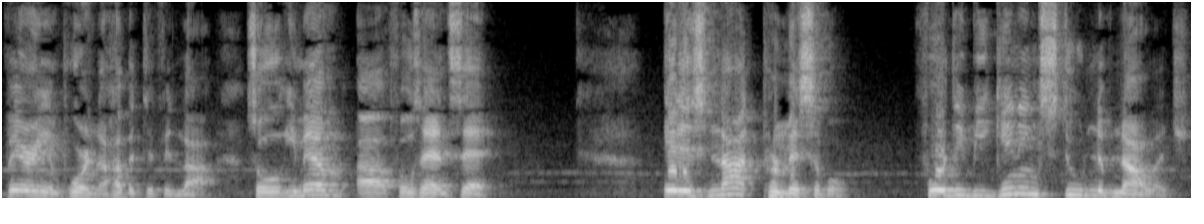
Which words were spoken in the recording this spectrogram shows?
Very important, ahabati fillah. So Imam uh, Fawzan said, It is not permissible for the beginning student of knowledge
